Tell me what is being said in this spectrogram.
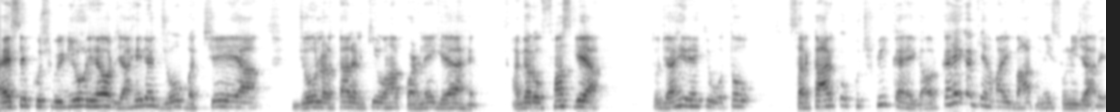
ऐसे कुछ वीडियोज़ है और ज़ाहिर है जो बच्चे या जो लड़का लड़की वहाँ पढ़ने गया है, अगर वो फंस गया तो ज़ाहिर है कि वो तो सरकार को कुछ भी कहेगा और कहेगा कि हमारी बात नहीं सुनी जा रही।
